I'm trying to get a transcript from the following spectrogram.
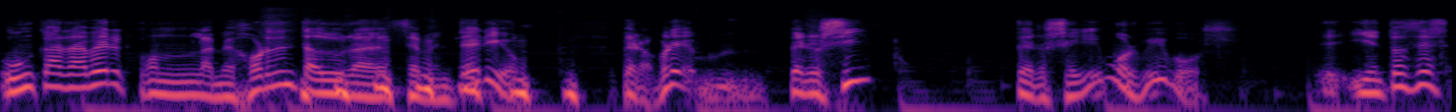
un cadáver con la mejor dentadura del cementerio. Pero, hombre, pero sí, pero seguimos vivos. Y entonces,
